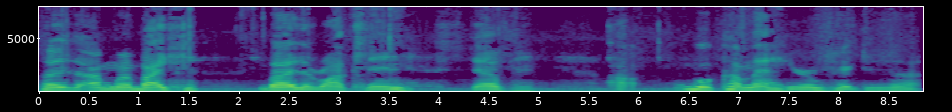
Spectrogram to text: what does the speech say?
Because I'm going to buy, s- buy the rocks and stuff. And uh, we'll come out here and fix it up.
